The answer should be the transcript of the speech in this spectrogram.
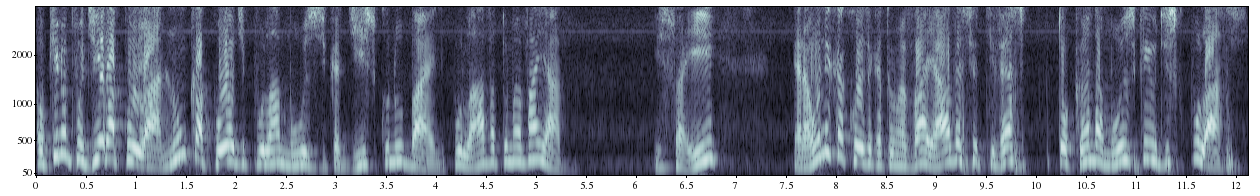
O que não podia era pular. Nunca pôde pular música, disco no baile. Pulava, a turma vaiava. Isso aí era a única coisa que a turma vaiava se eu tivesse tocando a música e o disco pulasse.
